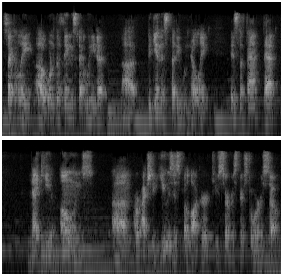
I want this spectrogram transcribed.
Secondly, uh, one of the things that we need to uh, begin this study with knowing is the fact that Nike owns um, or actually uses Foot Locker to service their stores. So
